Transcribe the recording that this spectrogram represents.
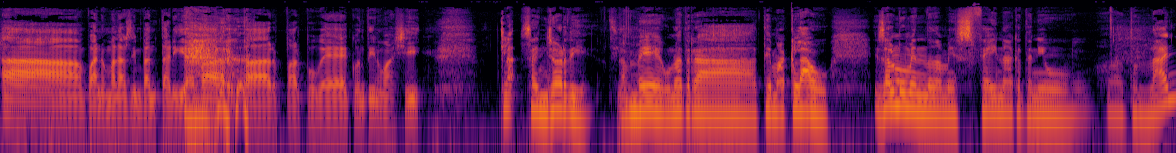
uh, bueno, me les inventaria per, per, per poder continuar així. Clar, Sant Jordi, Sí. també un altre tema clau. És el moment de més feina que teniu eh, tot l'any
